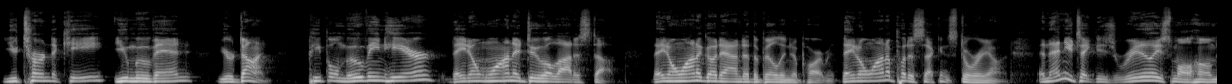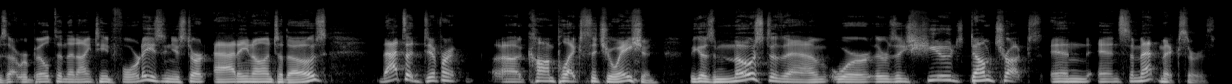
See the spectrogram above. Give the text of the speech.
You turn the key, you move in, you're done. People moving here, they don't want to do a lot of stuff. They don't want to go down to the building department. They don't want to put a second story on. And then you take these really small homes that were built in the 1940s and you start adding on to those. That's a different uh, complex situation because most of them were there was these huge dump trucks and and cement mixers.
